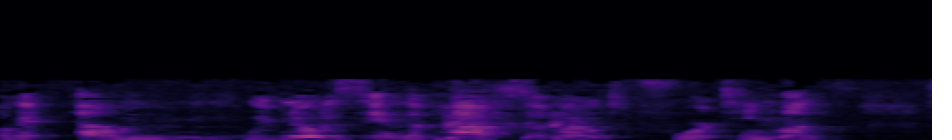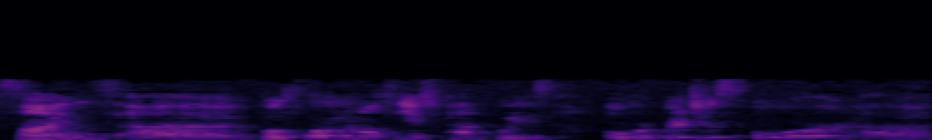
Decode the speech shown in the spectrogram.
Okay. Um, we've noticed in the past about 14 months signs uh, both along the multi-use pathways, over bridges, or, uh,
